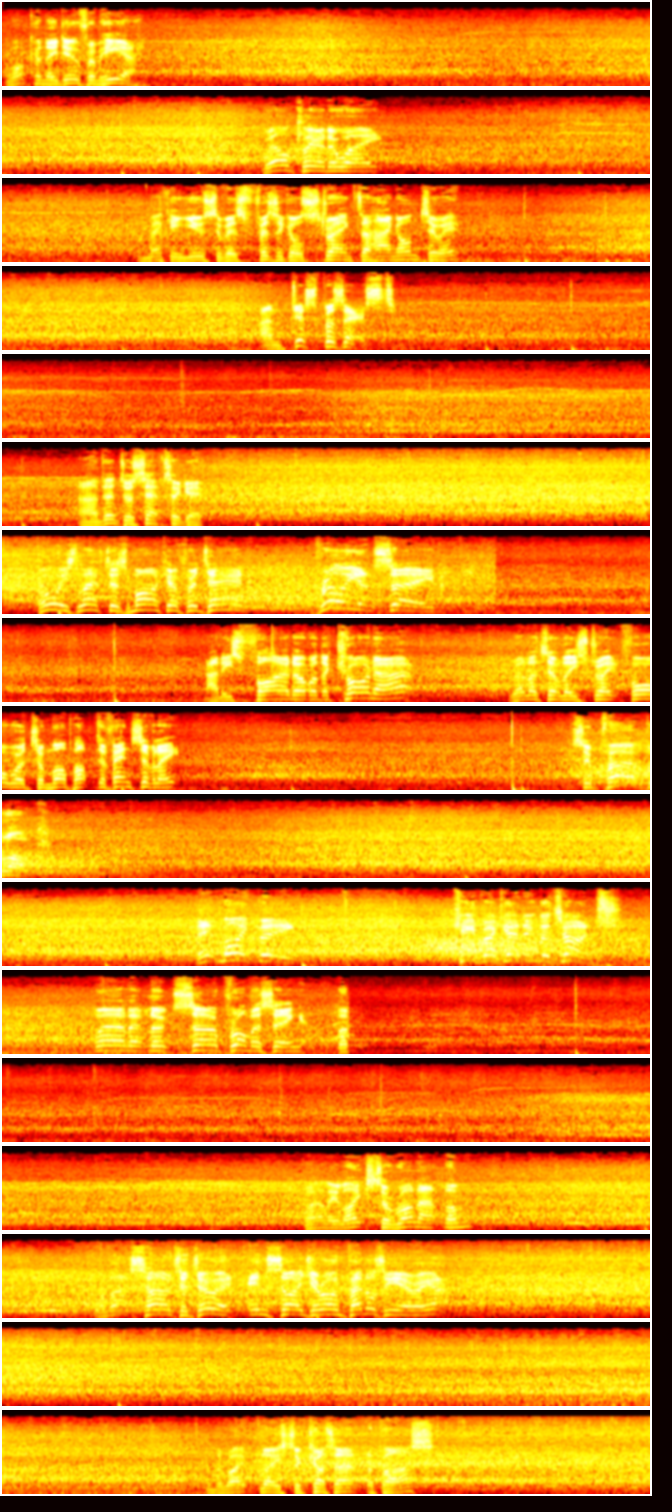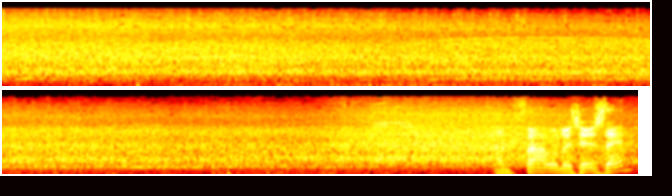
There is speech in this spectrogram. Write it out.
What can they do from here? Well cleared away. Making use of his physical strength to hang on to it. And dispossessed. And intercepting it. Oh, he's left his marker for dead. Brilliant save. And he's fired over the corner. Relatively straightforward to mop up defensively. Superb block. It might be. Keeper getting the touch. Well, it looks so promising, but... Well, he likes to run at them. Well, that's how to do it inside your own penalty area. In the right place to cut out the pass. And foul it is then.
